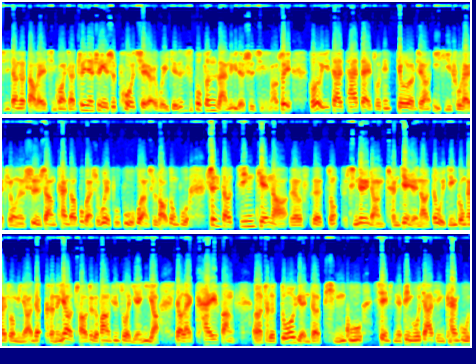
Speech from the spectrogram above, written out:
即将就到来的情况下，这件事情是迫切而危急，这是不分蓝绿的事情啊。所以侯友谊在他在昨天丢了这样议题出来之后呢，事实上看到不管是卫福部或者是劳动部，甚至到今天呢，呃呃总行政院长陈建仁呢，都已经公开说明要可能要朝这个方向去做演绎啊，要来开放呃这个多元的评估，现行的评估家庭。看护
